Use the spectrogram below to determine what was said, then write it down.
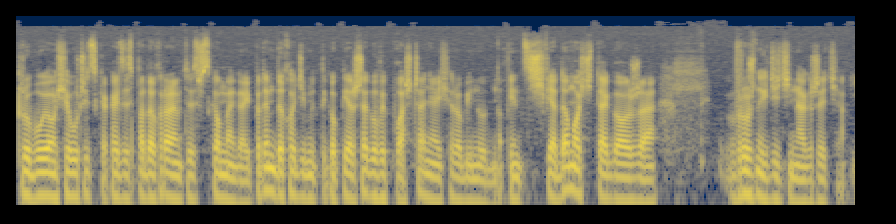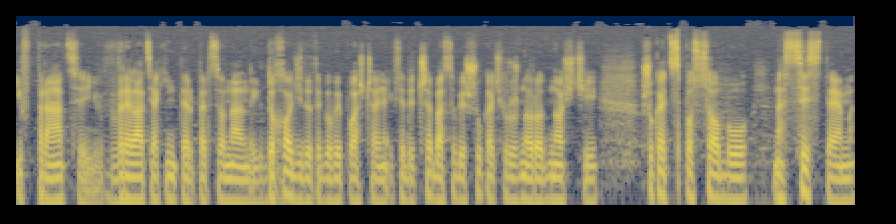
próbują się uczyć skakać ze spadochronem. To jest wszystko mega. I potem dochodzimy do tego pierwszego wypłaszczenia i się robi nudno. Więc świadomość tego, że w różnych dziedzinach życia i w pracy, i w relacjach interpersonalnych dochodzi do tego wypłaszczenia i wtedy trzeba sobie szukać różnorodności, szukać sposobu na system,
